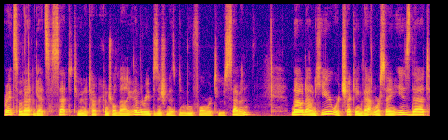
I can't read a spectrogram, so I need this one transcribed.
Right, so that gets set to an attacker controlled value, and the read position has been moved forward to 7. Now down here, we're checking that and we're saying, is that,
